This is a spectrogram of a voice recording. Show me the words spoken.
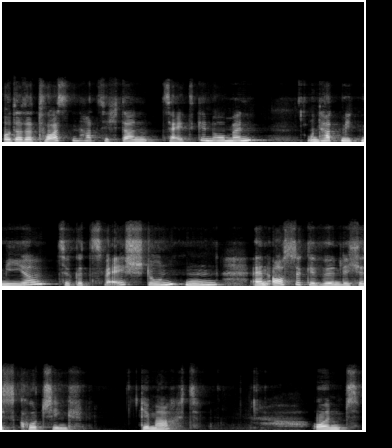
oder der Thorsten hat sich dann Zeit genommen und hat mit mir circa zwei Stunden ein außergewöhnliches Coaching gemacht. Und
